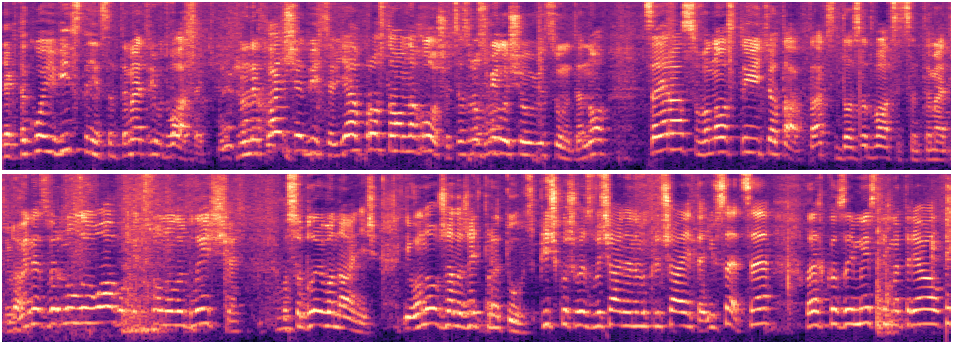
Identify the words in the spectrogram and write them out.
Як такої відстані сантиметрів 20. Ну нехай ще дивіться, я просто вам наголошую, це зрозуміло, що ви відсунете. Но цей раз воно стоїть отак, так, до- за 20 сантиметрів. Ви не звернули увагу, підсунули ближче, особливо на ніч. І воно вже лежить притул. Спічку ж ви, звичайно, не виключаєте. І все, це легкозаймистий матеріал. В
